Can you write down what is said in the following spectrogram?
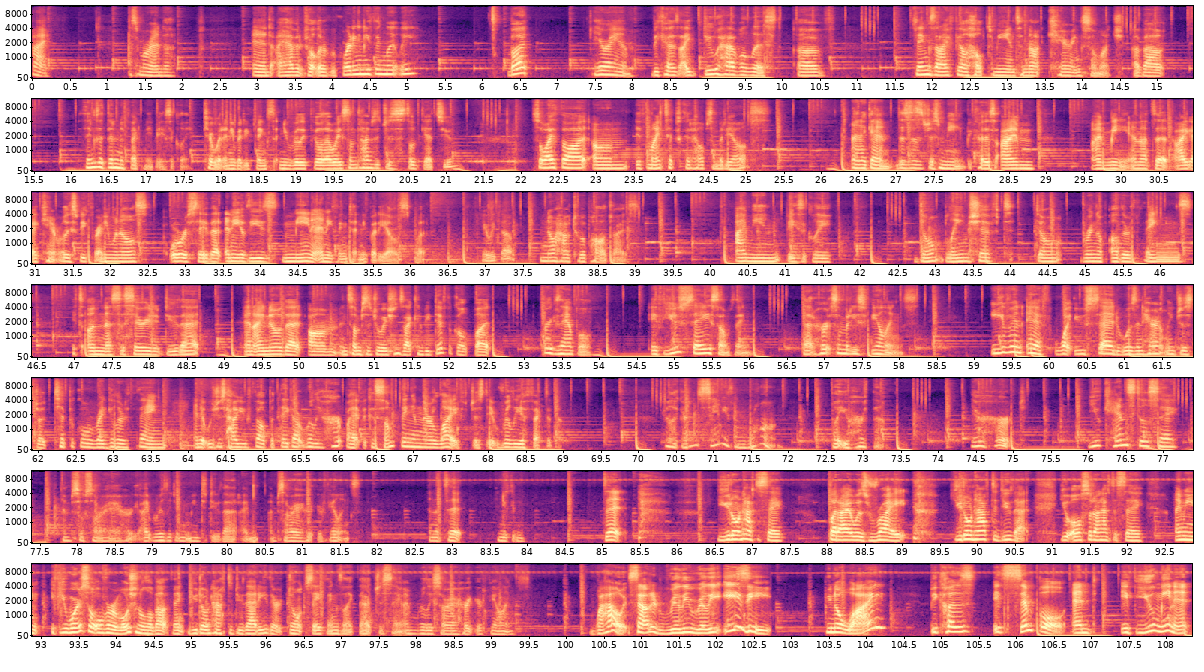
Hi, it's Miranda, and I haven't felt like recording anything lately, but here I am because I do have a list of things that I feel helped me into not caring so much about things that didn't affect me, basically. Care what anybody thinks, and you really feel that way. Sometimes it just still gets you. So I thought um, if my tips could help somebody else, and again, this is just me because I'm I'm me and that's it. I, I can't really speak for anyone else or say that any of these mean anything to anybody else, but here we go. Know how to apologize. I mean, basically, don't blame shift, don't bring up other things. It's unnecessary to do that. And I know that um, in some situations that can be difficult, but for example, if you say something that hurts somebody's feelings even if what you said was inherently just a typical regular thing and it was just how you felt, but they got really hurt by it because something in their life just, it really affected them. You're like, I didn't say anything wrong, but you hurt them. They're hurt. You can still say, I'm so sorry I hurt you. I really didn't mean to do that. I'm, I'm sorry I hurt your feelings. And that's it. And you can, that's it. You don't have to say, but I was right. you don't have to do that. You also don't have to say, I mean, if you weren't so over emotional about things, you don't have to do that either. Don't say things like that. Just say, I'm really sorry I hurt your feelings. Wow, it sounded really, really easy. You know why? Because it's simple. And if you mean it,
